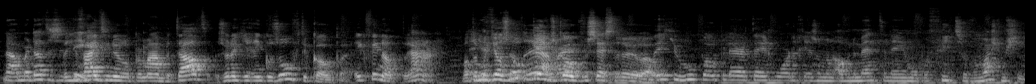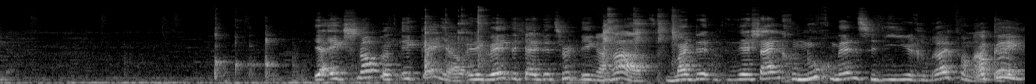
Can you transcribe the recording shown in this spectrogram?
Nou, maar dat is het Dat je ding. 15 euro per maand betaalt, zodat je geen console hoeft te kopen. Ik vind dat raar. Want dan moet je alsnog games kopen voor 60 euro. Weet je hoe populair het tegenwoordig is om een abonnement te nemen op een fiets of een wasmachine? Ja, ik snap het. Ik ken jou. En ik weet dat jij dit soort dingen haat. Maar de- er zijn genoeg mensen die hier gebruik van Oké. maken.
